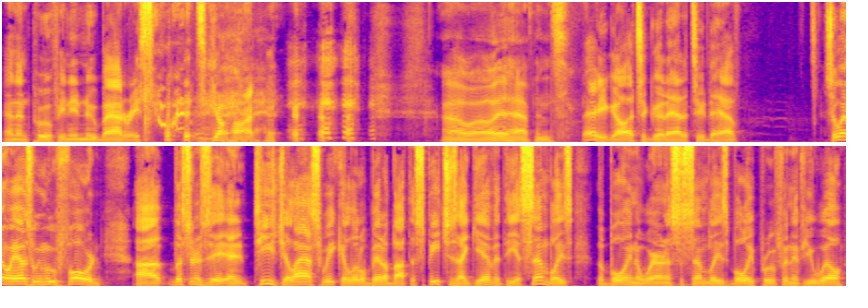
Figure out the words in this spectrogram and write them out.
and then poof, he needed a new battery, so it's gone. Oh well, it happens. There you go. That's a good attitude to have. So anyway, as we move forward, uh, listeners, I I teased you last week a little bit about the speeches I give at the assemblies, the bullying awareness assemblies, bully proofing, if you will,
